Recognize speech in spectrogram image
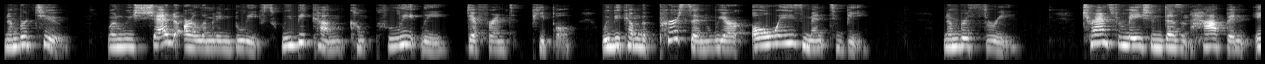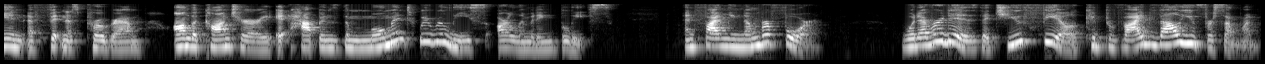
Number two, when we shed our limiting beliefs, we become completely different people. We become the person we are always meant to be. Number three, transformation doesn't happen in a fitness program. On the contrary, it happens the moment we release our limiting beliefs. And finally, number four, whatever it is that you feel could provide value for someone,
